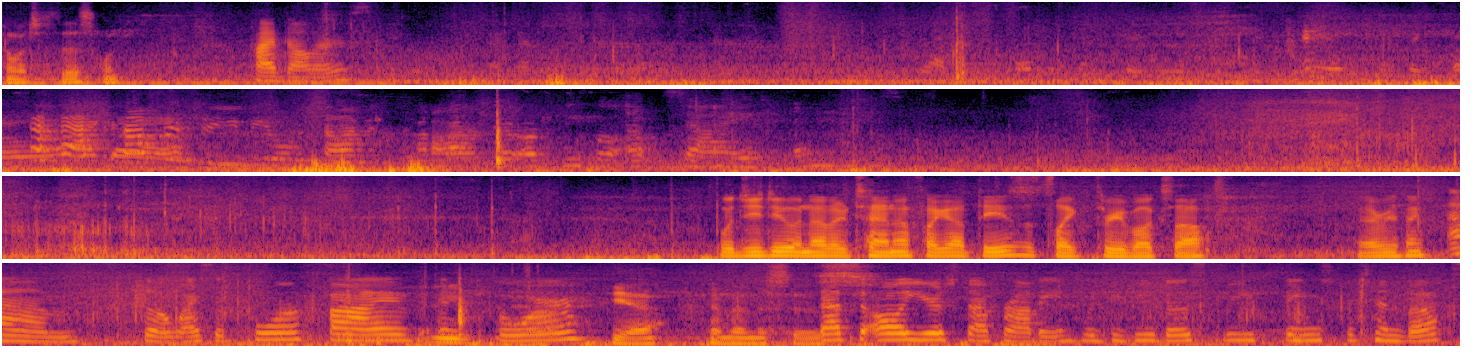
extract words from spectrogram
How much is this one? five dollars. Would you do another 10 if I got these? It's like three bucks off everything. Um, so I said four, five, and four. Yeah. And then this is. That's all your stuff, Robbie. Would you do those three things for ten bucks?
